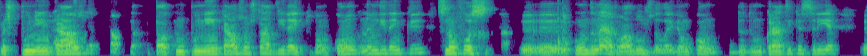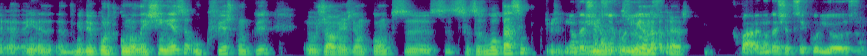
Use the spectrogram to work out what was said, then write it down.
Mas que punha em causa, tal como punha em causa o Estado de Direito de Hong Kong, na medida em que, se não fosse uh, uh, condenado à luz da lei de Hong Kong de democrática, seria de acordo com a lei chinesa, o que fez com que os jovens de Hong Kong se, se, se revoltassem não deixa de ser curioso. para trás. Repara, não deixa de ser curioso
